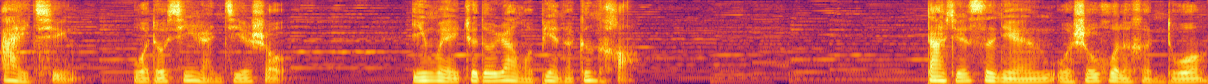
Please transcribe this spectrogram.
爱情，我都欣然接受，因为这都让我变得更好。大学四年，我收获了很多，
